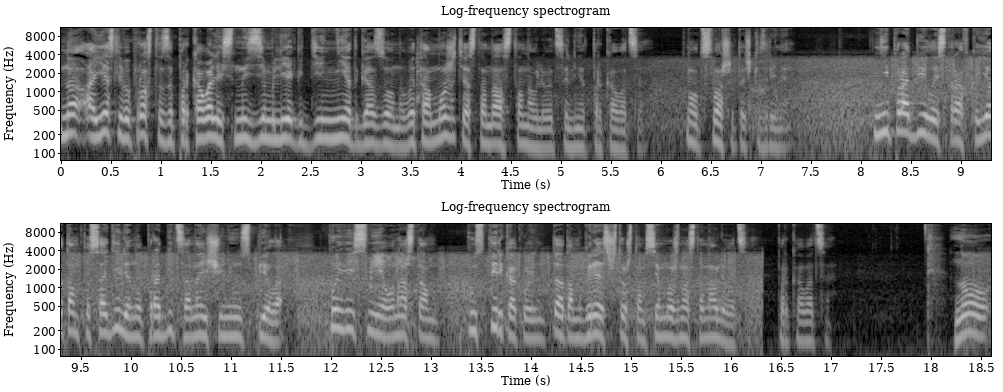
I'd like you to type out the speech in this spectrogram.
Ну, а если вы просто запарковались на земле, где нет газона, вы там можете остан- останавливаться или нет парковаться? Ну, вот с вашей точки зрения. Не пробилась травка, ее там посадили, но пробиться она еще не успела. По весне у нас там пустырь какой-нибудь, да, там грязь, что ж там, всем можно останавливаться, парковаться. Ну,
